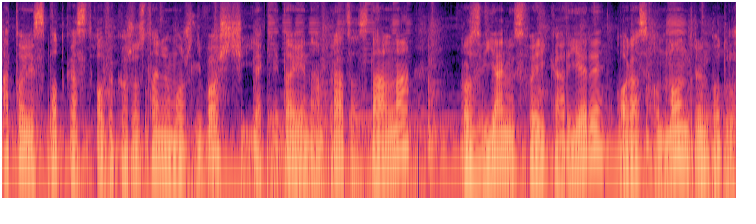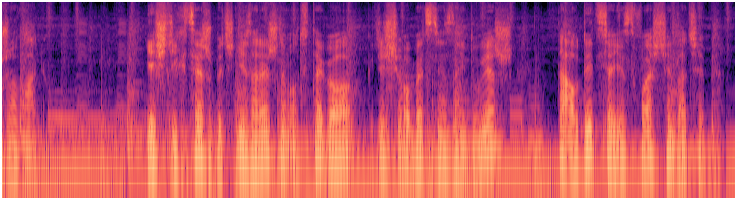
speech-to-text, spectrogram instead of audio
a to jest podcast o wykorzystaniu możliwości, jakie daje nam praca zdalna, rozwijaniu swojej kariery oraz o mądrym podróżowaniu. Jeśli chcesz być niezależnym od tego, gdzie się obecnie znajdujesz, ta audycja jest właśnie dla Ciebie.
